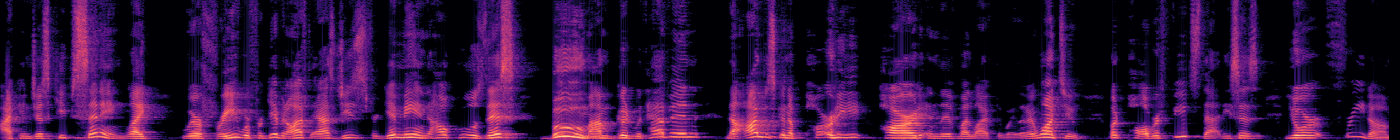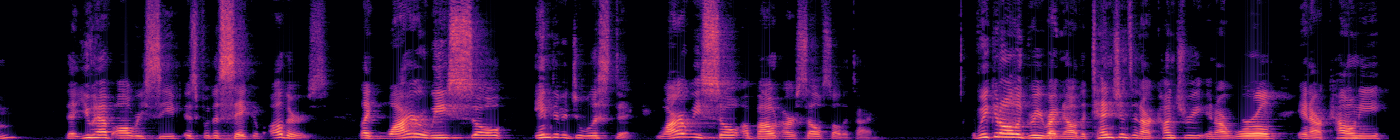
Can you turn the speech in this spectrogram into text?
I can just keep sinning. Like, we're free, we're forgiven. I'll have to ask Jesus, forgive me. And how cool is this? Boom, I'm good with heaven. Now I'm just going to party hard and live my life the way that I want to. But Paul refutes that. He says, Your freedom that you have all received is for the sake of others. Like, why are we so individualistic? Why are we so about ourselves all the time? We can all agree right now, the tensions in our country, in our world, in our county,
